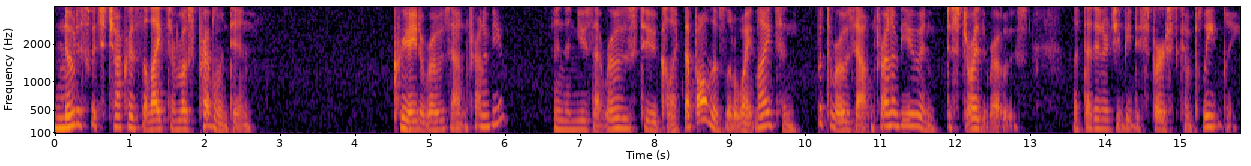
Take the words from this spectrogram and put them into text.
Notice which chakras the lights are most prevalent in. Create a rose out in front of you, and then use that rose to collect up all those little white lights and put the rose out in front of you and destroy the rose. Let that energy be dispersed completely.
